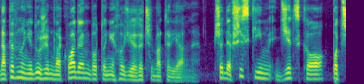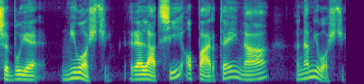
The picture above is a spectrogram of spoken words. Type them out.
Na pewno niedużym nakładem, bo to nie chodzi o rzeczy materialne. Przede wszystkim dziecko potrzebuje miłości, relacji opartej na, na miłości.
